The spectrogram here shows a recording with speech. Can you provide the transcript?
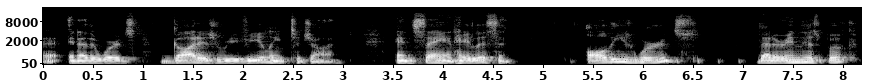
uh, in other words, God is revealing to John and saying, Hey, listen, all these words that are in this book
